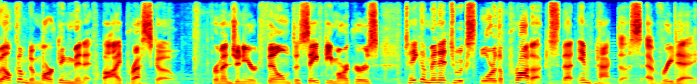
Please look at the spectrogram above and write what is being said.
Welcome to Marking Minute by Presco. From engineered film to safety markers, take a minute to explore the products that impact us every day.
